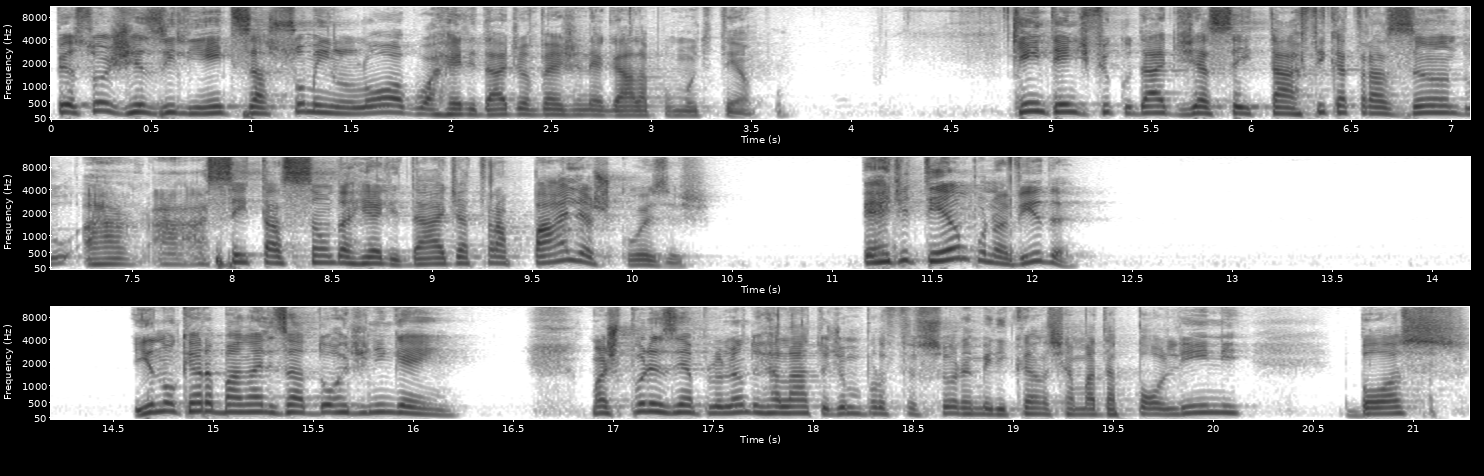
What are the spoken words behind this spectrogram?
pessoas resilientes assumem logo a realidade ao invés de negá-la por muito tempo. Quem tem dificuldade de aceitar, fica atrasando a, a aceitação da realidade, atrapalha as coisas, perde tempo na vida. E eu não quero banalizar a dor de ninguém. Mas, por exemplo, olhando o relato de uma professora americana chamada Pauline Boss,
